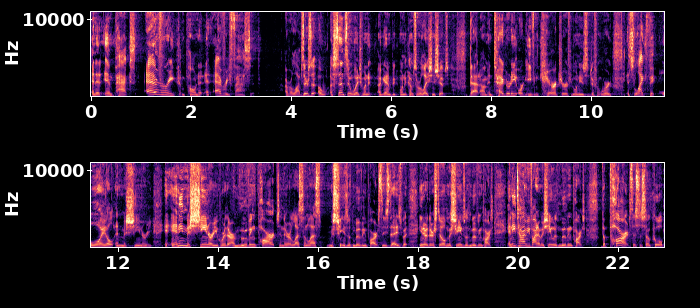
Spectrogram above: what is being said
And it impacts every component and every facet of our lives. There's a, a, sense in which, when it, again, when it comes to relationships, that um, integrity or even character, if you want to use a different word, it's like the oil in machinery. Any machinery where there are moving parts, and there are less and less machines with moving parts these days, but you know, there's still machines with moving parts. Anytime you find a machine with moving parts, the parts, this is so cool,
